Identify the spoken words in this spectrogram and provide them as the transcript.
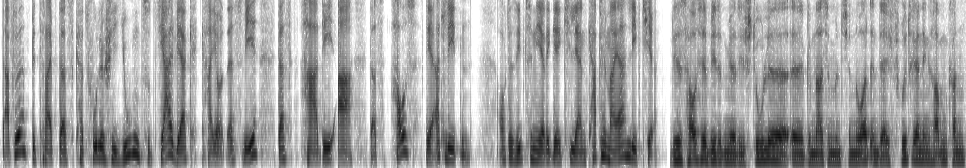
Dafür betreibt das katholische Jugendsozialwerk KJSW das HDA, das Haus der Athleten. Auch der 17-jährige Kilian Kappelmeier lebt hier. Dieses Haus hier bietet mir die Schule äh, Gymnasium München Nord, in der ich Frühtraining haben kann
